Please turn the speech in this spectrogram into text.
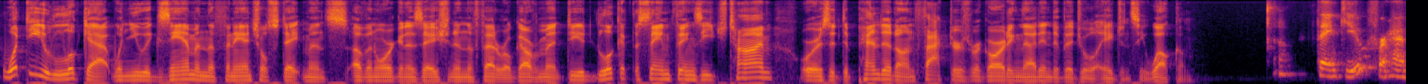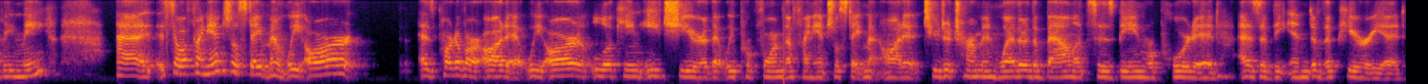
What do you look at when you examine the financial statements of an organization in the federal government? Do you look at the same things each time, or is it dependent on factors regarding that individual agency? Welcome. Thank you for having me. Uh, so, a financial statement, we are, as part of our audit, we are looking each year that we perform the financial statement audit to determine whether the balances being reported as of the end of the period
